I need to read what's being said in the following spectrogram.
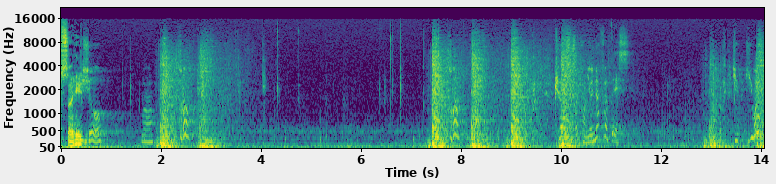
So he. sure? Well... Curses upon you, enough of this! You, you... Ah!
